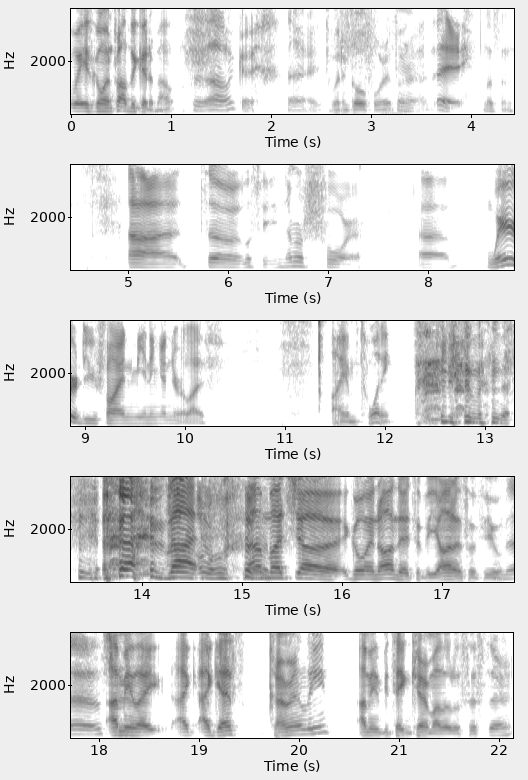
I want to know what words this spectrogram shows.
where he's going probably good amount. oh, okay. All right. Wouldn't go for it. Right. Hey, listen. Uh, so let's see. Number four. Uh, where do you find meaning in your life? I am 20. it's not Oh. not much uh, going on there to be honest with you. Yeah, I mean, like I, I guess currently I mean be taking care of my little sister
